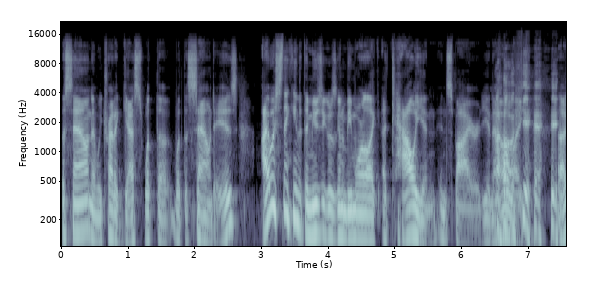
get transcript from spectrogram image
the sound and we try to guess what the what the sound is. I was thinking that the music was going to be more like Italian inspired, you know, oh, like yeah, yeah. Uh,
